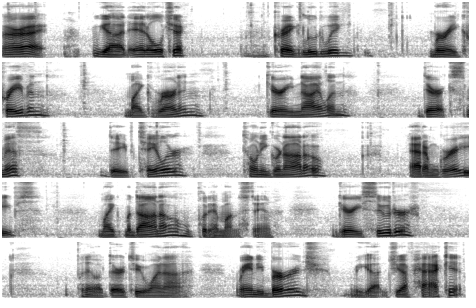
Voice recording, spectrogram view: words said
All right. We got Ed Olczyk, Craig Ludwig, Murray Craven, Mike Vernon, Gary Nylund, Derek Smith, Dave Taylor, Tony Granato, Adam Graves, Mike Modano, we'll put him on the stand, Gary Suter, put him up there too, why not? Randy Burridge. we got Jeff Hackett,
